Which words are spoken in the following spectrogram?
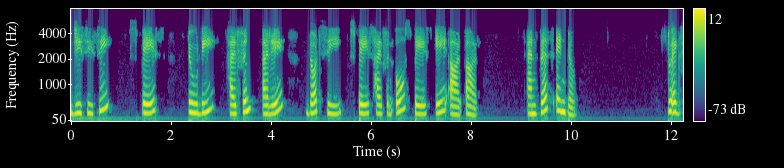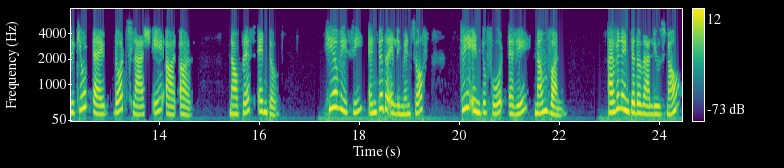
gcc space 2d hyphen array c space hyphen o space arr and press enter. To execute type dot slash arr. Now press enter. Here we see enter the elements of 3 into 4 array num1. I will enter the values now.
